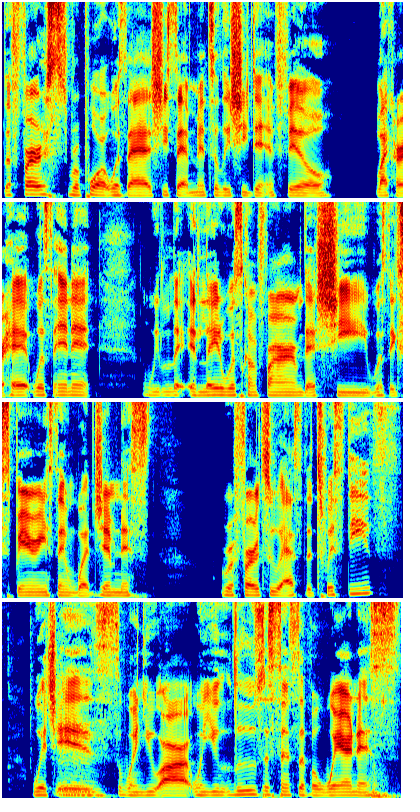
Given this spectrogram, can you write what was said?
the first report was that she said mentally she didn't feel like her head was in it we it later was confirmed that she was experiencing what gymnasts refer to as the twisties which is when you are when you lose a sense of awareness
